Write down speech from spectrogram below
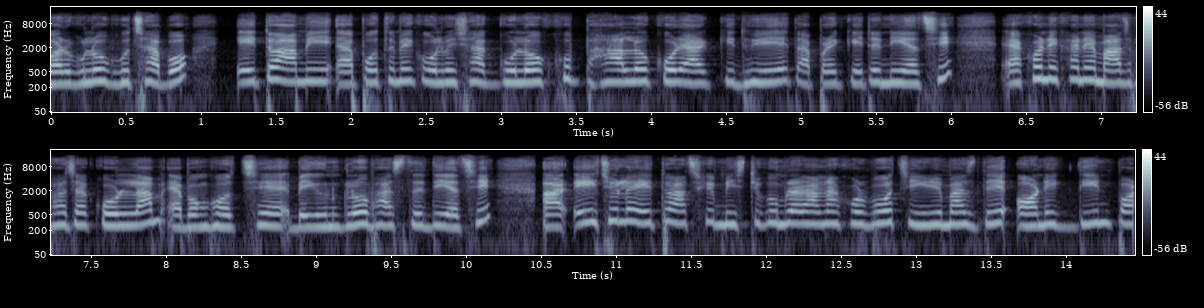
ঘরগুলো গুছাবো। এই তো আমি প্রথমে কলমি শাকগুলো খুব ভালো করে আর কি ধুয়ে তারপরে কেটে নিয়েছি। এখন এখানে মাছ ভাজা করলাম এবং হচ্ছে বেগুনগুলোও ভাজতে দিয়েছি। আর এই চলে এই তো আজকে মিষ্টি কুমড়া রান্না করব। চিংড়ি মাছ দিয়ে অনেক দিন পর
